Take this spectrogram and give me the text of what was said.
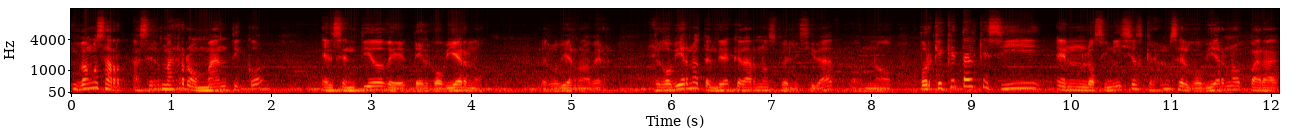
Y, y vamos a hacer más romántico el sentido de- del gobierno. Del gobierno, a ver. ¿El gobierno tendría que darnos felicidad o no? Porque qué tal que sí en los inicios creamos el gobierno para,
